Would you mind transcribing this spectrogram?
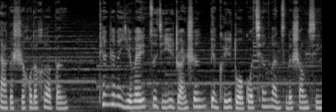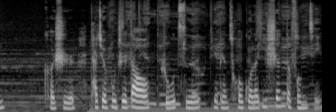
那个时候的赫本，天真的以为自己一转身便可以躲过千万次的伤心。可是他却不知道，如此也便错过了一生的风景。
